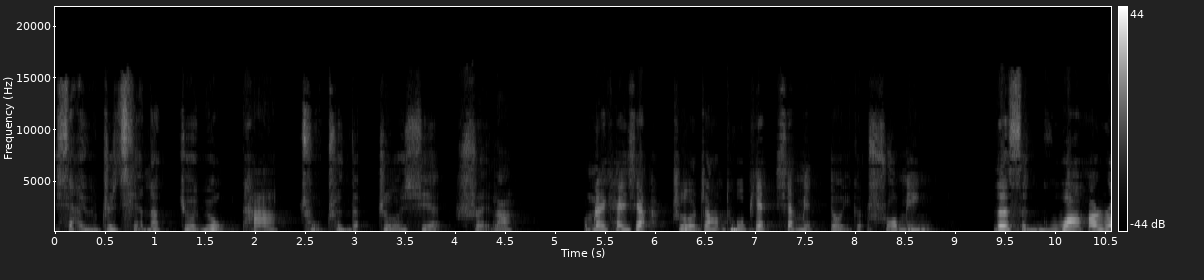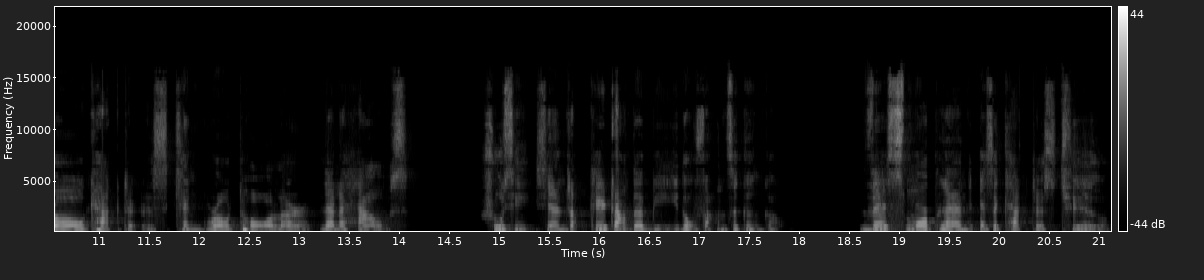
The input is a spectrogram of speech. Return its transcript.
下雨之前呢，就用它储存的这些水啦。我们来看一下这张图片，下面有一个说明。The saguaro cactus can grow taller than a house. 树形仙人掌可以长得比一栋房子更高。This small plant is a cactus too.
